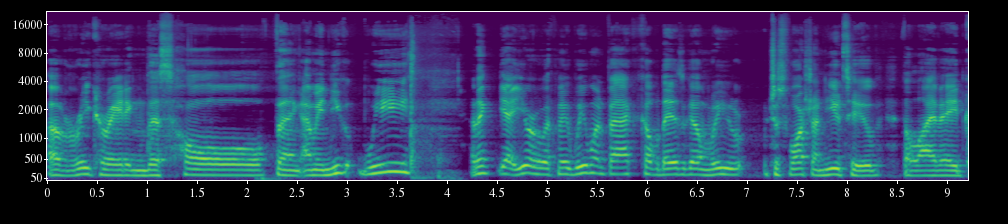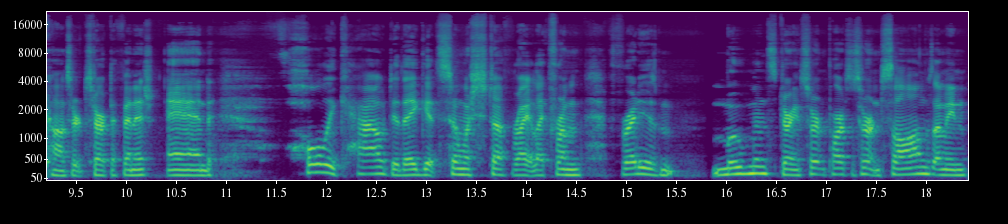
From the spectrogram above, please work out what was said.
of recreating this whole thing. I mean, you, we, I think, yeah, you were with me. We went back a couple days ago and we just watched on YouTube the Live Aid concert start to finish. And holy cow, do they get so much stuff right? Like from Freddie's movements during certain parts of certain songs. I mean,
